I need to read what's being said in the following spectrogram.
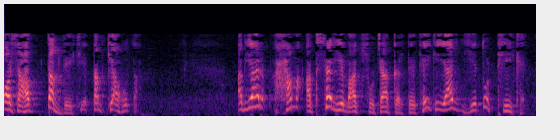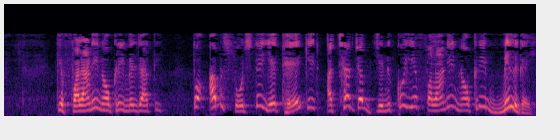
और साहब तब देखिए, तब क्या होता। अब यार हम अक्सर ये बात सोचा करते थे कि यार ये तो ठीक है कि फलानी नौकरी मिल जाती तो अब सोचते ये थे कि अच्छा जब जिनको ये फलानी नौकरी मिल गई,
